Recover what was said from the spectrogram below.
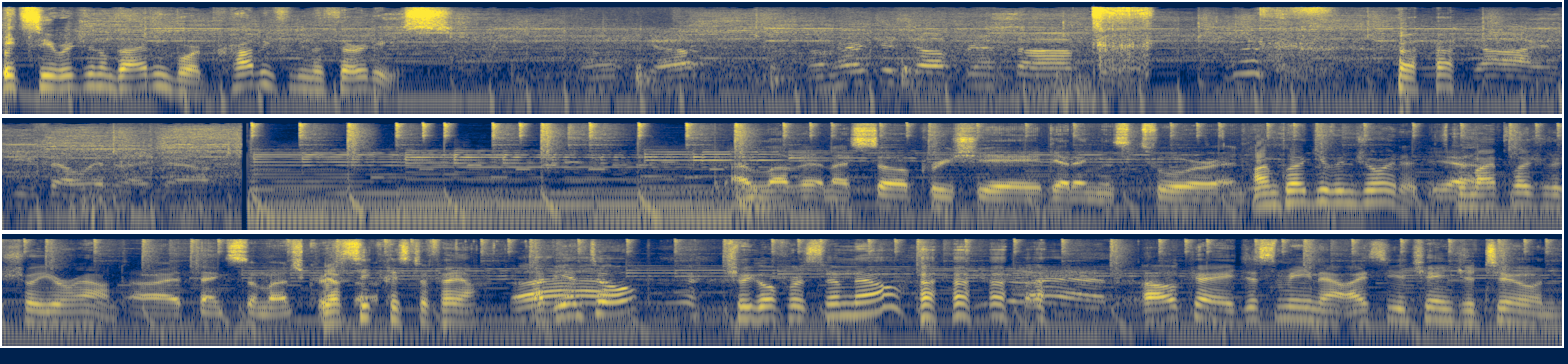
It's the original diving board, probably from the 30s. Oh, yeah. Don't hurt yourself, Christoph. Die if you fell in right now. I love it, and I so appreciate getting this tour. And I'm glad you've enjoyed it. It's Yeah. been my pleasure to show you around. all right, thanks so much, Merci, Christophe. Christopher. À Ah. bientôt. Should we go for a swim now? okay, just me now. I see you change your tune.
